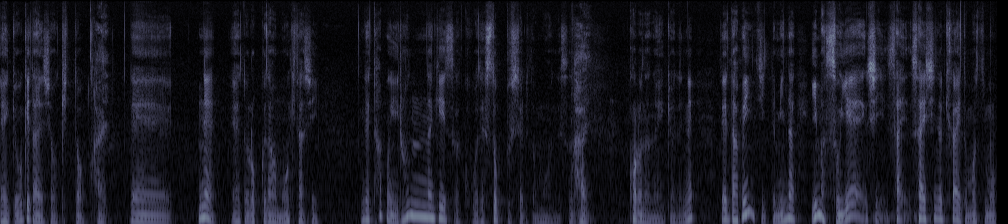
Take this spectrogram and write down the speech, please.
影響を受けたでしょうきっと。はい。でねえー、とロックダウンも起きたし。で多分いろんな技術がここでストップしてると思うんです、はい。コロナの影響でねでダヴィンチってみんな今すげえし最最新の機械と思っても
